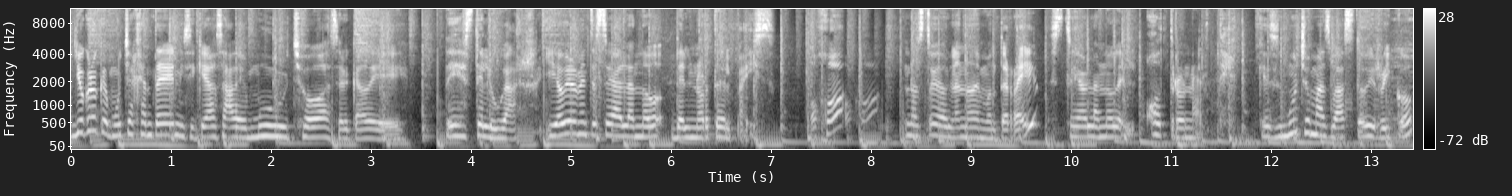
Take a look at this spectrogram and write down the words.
yo creo que mucha gente ni siquiera sabe mucho acerca de, de este lugar. Y obviamente estoy hablando del norte del país. Ojo, no estoy hablando de Monterrey, estoy hablando del otro norte, que es mucho más vasto y rico.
